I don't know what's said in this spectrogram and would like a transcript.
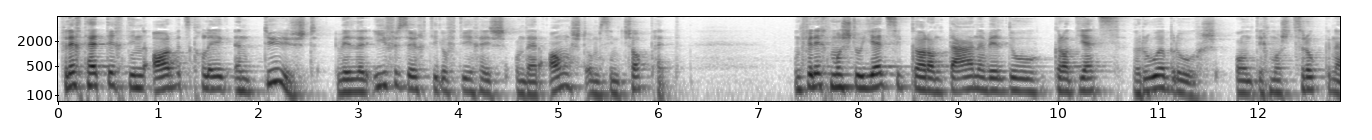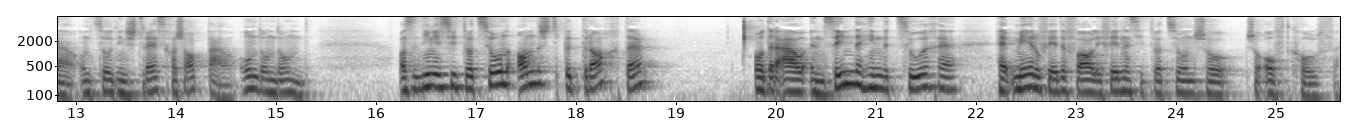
Vielleicht hat dich dein Arbeitskollege enttäuscht, weil er eifersüchtig auf dich ist und er Angst um seinen Job hat. Und vielleicht musst du jetzt in Quarantäne, weil du gerade jetzt Ruhe brauchst und dich musst zurücknehmen und so deinen Stress kannst abbauen und und und. Also deine Situation anders zu betrachten oder auch einen Sinn dahinter zu suchen, hat mir auf jeden Fall in vielen Situationen schon, schon oft geholfen.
